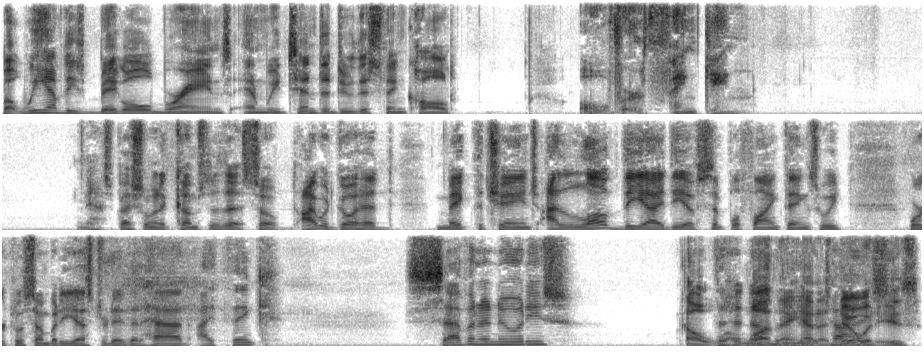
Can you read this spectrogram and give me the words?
But we have these big old brains and we tend to do this thing called overthinking. Yeah, especially when it comes to this. So I would go ahead make the change. I love the idea of simplifying things. We worked with somebody yesterday that had, I think, seven annuities. Oh, well, one, they had annuities.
